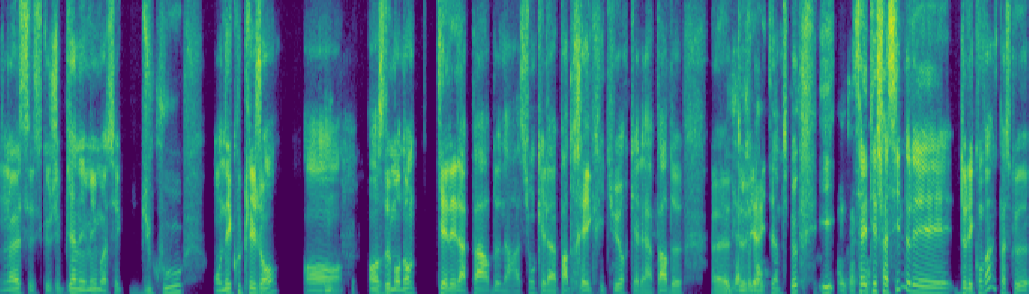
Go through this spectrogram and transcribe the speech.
Ouais, c'est ce que j'ai bien aimé, moi, c'est que du coup, on écoute les gens en, mmh. en se demandant quelle est la part de narration, quelle est la part de réécriture, quelle est la part de, euh, de vérité un petit peu. Et ça a été facile de les, de les convaincre parce que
